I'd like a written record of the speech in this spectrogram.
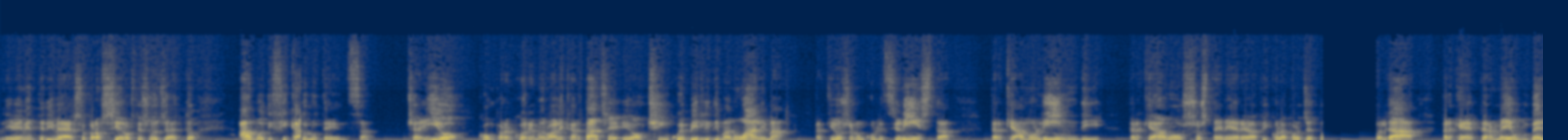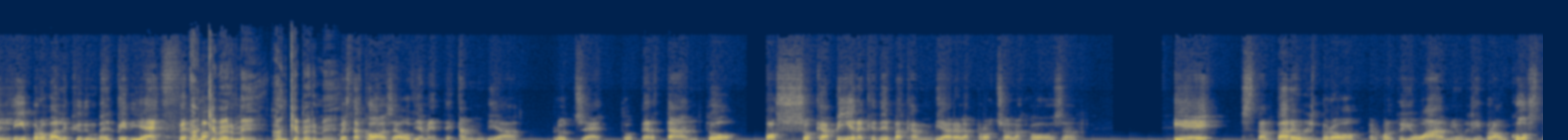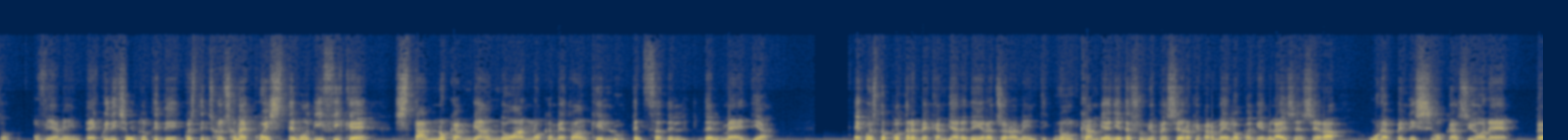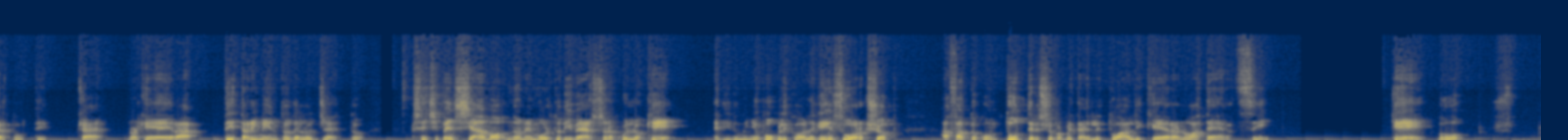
lievemente diverso, però sia lo stesso oggetto, ha modificato l'utenza. Cioè io compro ancora i manuali cartacei e ho 5 billi di manuali, ma perché io sono un collezionista, perché amo l'indie, perché amo sostenere la piccola progettualità, perché per me un bel libro vale più di un bel PDF. Anche ma... per me, anche per me. Questa cosa ovviamente cambia l'oggetto, pertanto posso capire che debba cambiare l'approccio alla cosa. E stampare un libro, per quanto io ami un libro, ha un costo, ovviamente. E quindi c'è tutti questi discorsi. Secondo me queste modifiche stanno cambiando, hanno cambiato anche l'utenza del, del media. E questo potrebbe cambiare dei ragionamenti. Non cambia niente sul mio pensiero che per me l'Open Game License era una bellissima occasione per tutti. Cioè, non che era detrimento dell'oggetto. Se ci pensiamo, non è molto diverso da quello che è di dominio pubblico. La Games Workshop ha fatto con tutte le sue proprietà intellettuali che erano a terzi, che boh,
